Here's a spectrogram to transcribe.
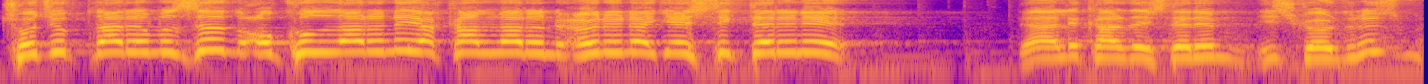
çocuklarımızın okullarını yakanların önüne geçtiklerini değerli kardeşlerim hiç gördünüz mü?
